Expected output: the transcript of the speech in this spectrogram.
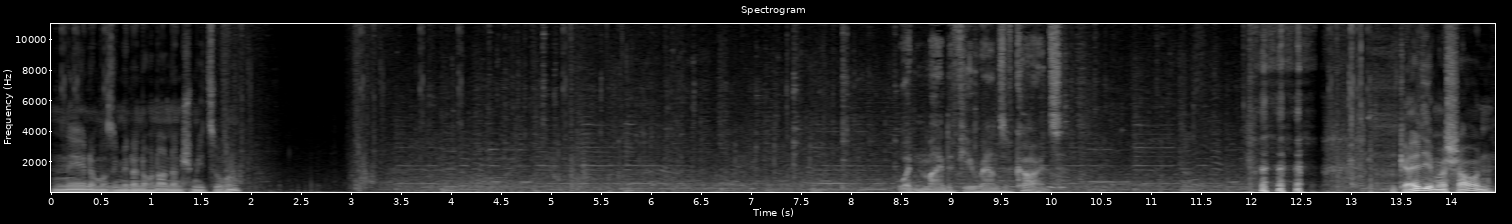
Nee, da muss ich mir dann noch einen anderen Schmied suchen. Wouldn't mind a few rounds of cards. Wie geil die immer schauen.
